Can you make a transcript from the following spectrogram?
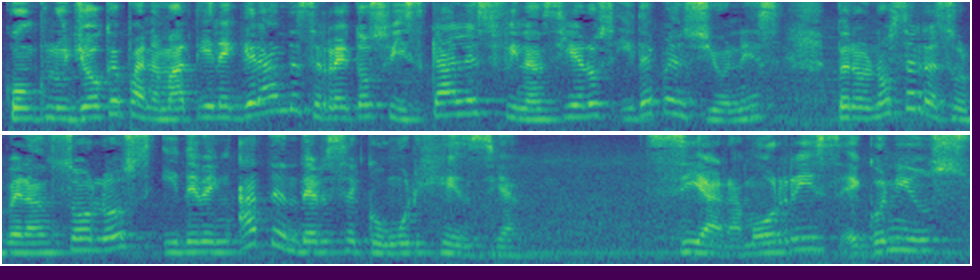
Concluyó que Panamá tiene grandes retos fiscales, financieros y de pensiones, pero no se resolverán solos y deben atenderse con urgencia. Ciara Morris, Econews.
